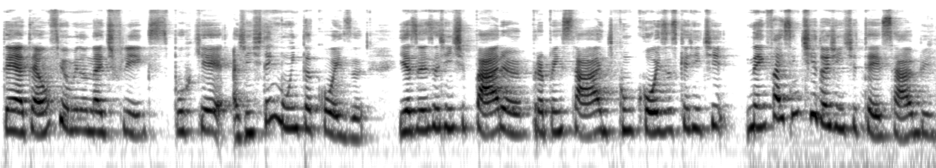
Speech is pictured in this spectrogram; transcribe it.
Tem até um filme no Netflix, porque a gente tem muita coisa. E às vezes a gente para pra pensar com coisas que a gente nem faz sentido a gente ter, sabe?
